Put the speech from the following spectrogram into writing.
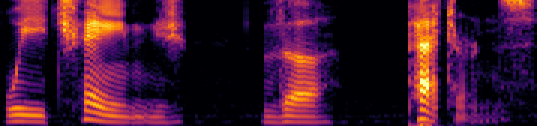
We change the patterns.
